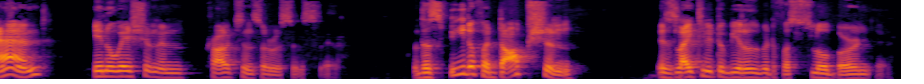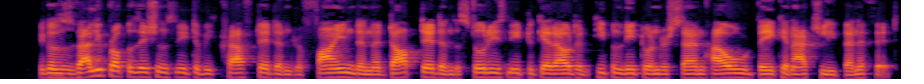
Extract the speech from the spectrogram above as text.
and innovation in products and services there. The speed of adoption is likely to be a little bit of a slow burn there because value propositions need to be crafted and refined and adopted and the stories need to get out and people need to understand how they can actually benefit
